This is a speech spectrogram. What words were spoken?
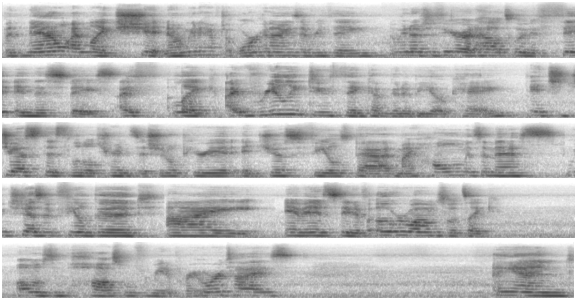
but now I'm like, shit, now I'm gonna have to organize everything. I'm gonna have to figure out how it's going to fit in this space. I, like, I really do think I'm gonna be okay. It's just this little transitional period. It just feels bad. My home is a mess, which doesn't feel good. I am in a state of overwhelm, so it's like almost impossible for me to prioritize. And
